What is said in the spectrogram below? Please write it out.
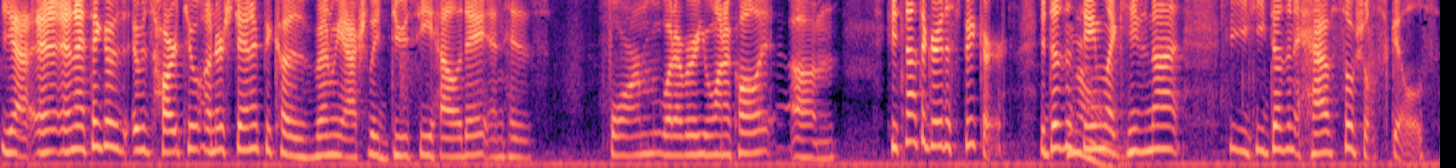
Yeah, and, and I think it was it was hard to understand it because when we actually do see Halliday in his form, whatever you want to call it, um, he's not the greatest speaker. It doesn't seem like he's not. He, he doesn't have social skills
